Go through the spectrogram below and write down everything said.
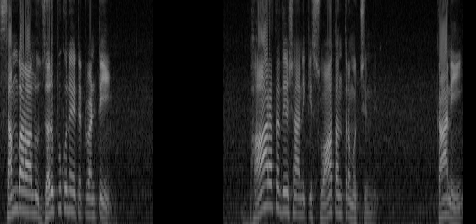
సంబరాలు జరుపుకునేటటువంటి భారతదేశానికి స్వాతంత్రం వచ్చింది. కానీ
